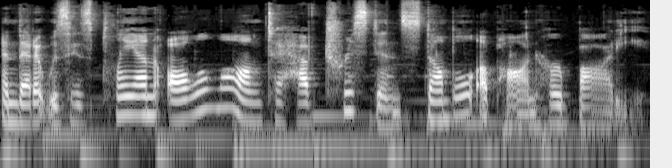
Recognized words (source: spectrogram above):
and that it was his plan all along to have Tristan stumble upon her body.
